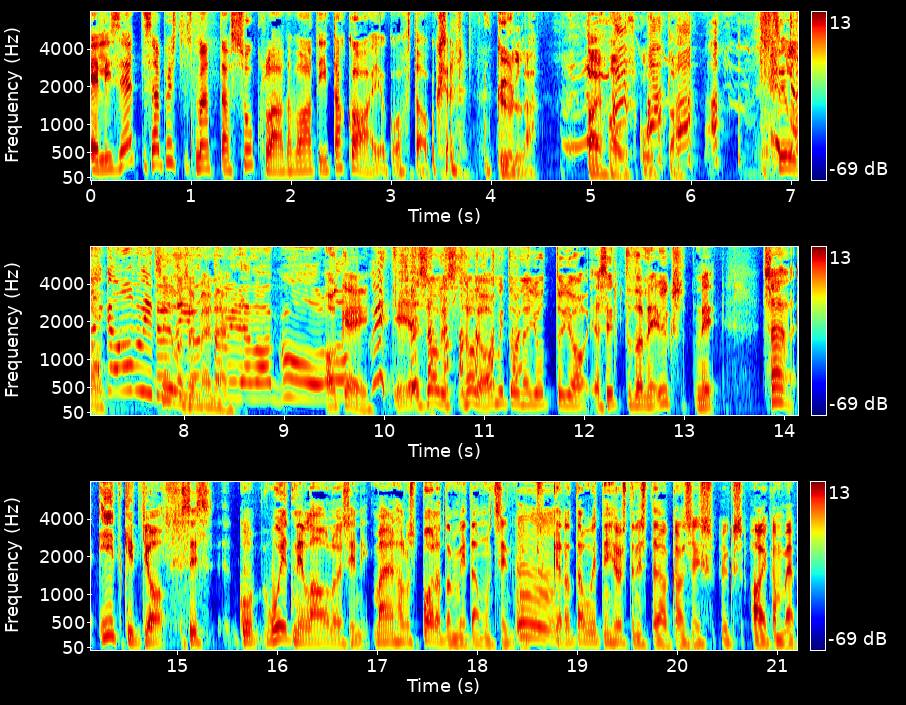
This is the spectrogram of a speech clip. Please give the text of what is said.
Eli se, että sä pystyt mättää suklaata, vaatii takaa jo kohtauksen. Kyllä. Tai hauskuutta. Silloin, silloin se juttu, menee. mitä mä oon. Okei, ja se oli, se oli omituinen juttu jo. Ja sitten tota, niin yksi, niin sä itkit jo, siis kun Whitney lauloi siinä, mä en halua spoilata mitään, mutta siinä, kun Mm. kerrotaan Whitney Houstonista, joka on siis yksi aikamme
